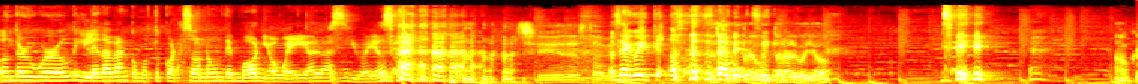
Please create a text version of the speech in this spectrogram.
Underworld y le daban como tu corazón a un demonio, güey, o algo así, güey, o sea, Sí, eso está bien. o sea, güey, que- o sea, ¿Les puedo preguntar algo yo? Sí. Ah, ok.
